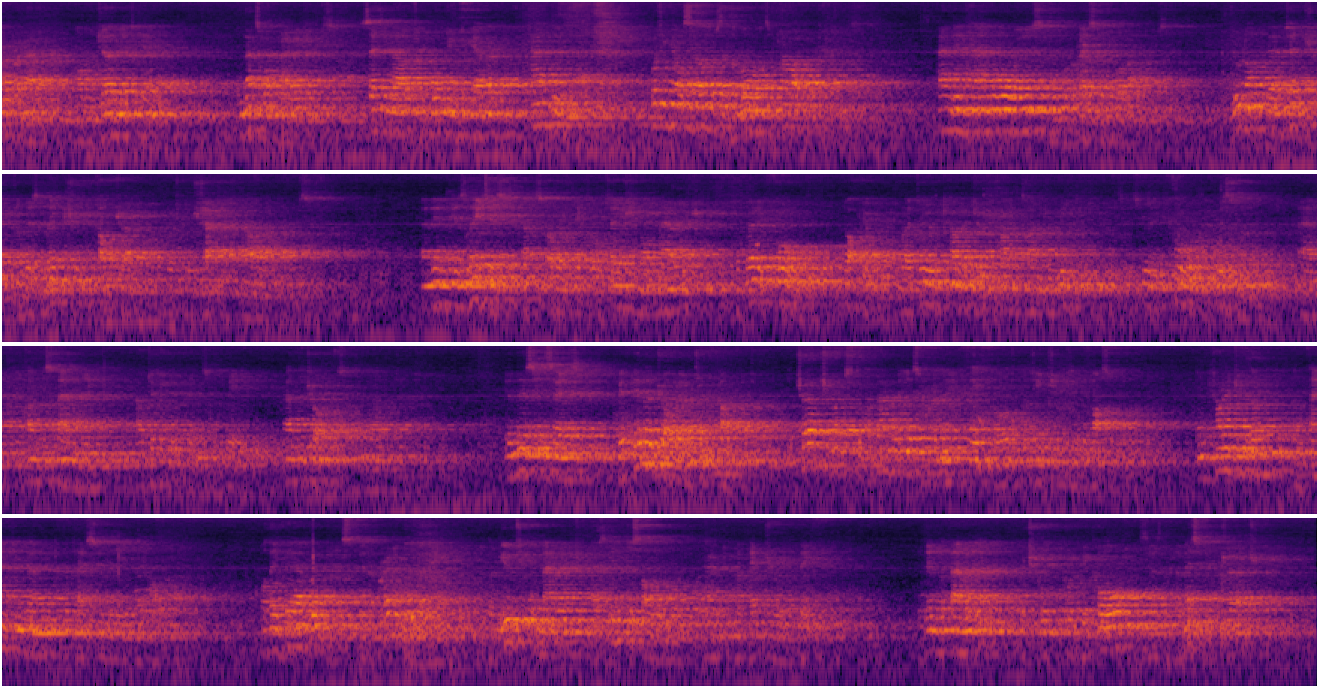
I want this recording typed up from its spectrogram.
on a journey together. And that's what marriage is. Setting out and walking together, hand putting ourselves. encouraging them and thanking them for the testimony they offer. For they bear witness in a credible way to the beauty of marriage as indissoluble and perpetual faith. Within the family, which could be called, says the domestic church,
